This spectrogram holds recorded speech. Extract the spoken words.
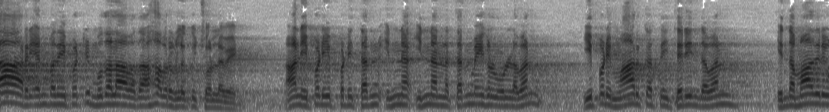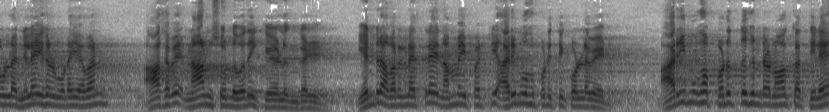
யார் என்பதை பற்றி முதலாவதாக அவர்களுக்கு சொல்ல வேண்டும். நான் இப்படி இப்படி தன் இன்ன இன்னென்ன தன்மைகள் உள்ளவன் இப்படி மார்க்கத்தை தெரிந்தவன் இந்த மாதிரி உள்ள நிலைகள் உடையவன் ஆகவே நான் சொல்லுவதை கேளுங்கள் என்று அவர்களிடத்திலே நம்மை பற்றி அறிமுகப்படுத்தி கொள்ள வேண்டும். அறிமுகப்படுத்துகின்ற நோக்கத்திலே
